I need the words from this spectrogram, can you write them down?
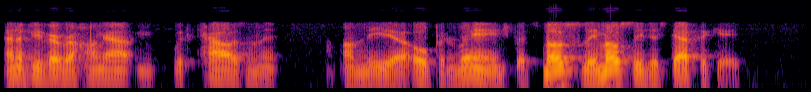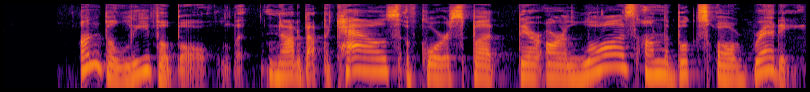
I don't know if you've ever hung out with cows on the on the uh, open range, but it's mostly mostly just defecate. Unbelievable. Not about the cows, of course, but there are laws on the books already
